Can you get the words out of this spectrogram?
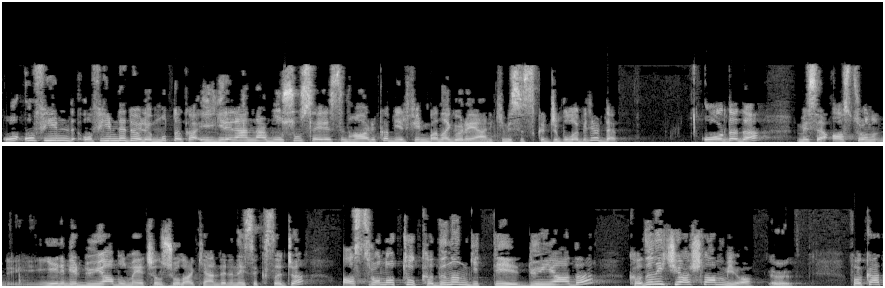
O, o film o filmde de öyle mutlaka ilgilenenler bulsun seyretsin harika bir film bana göre yani kimisi sıkıcı bulabilir de. Orada da mesela astron yeni bir dünya bulmaya çalışıyorlar kendilerine neyse kısaca. Astronotu kadının gittiği dünyada kadın hiç yaşlanmıyor. Evet. Fakat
